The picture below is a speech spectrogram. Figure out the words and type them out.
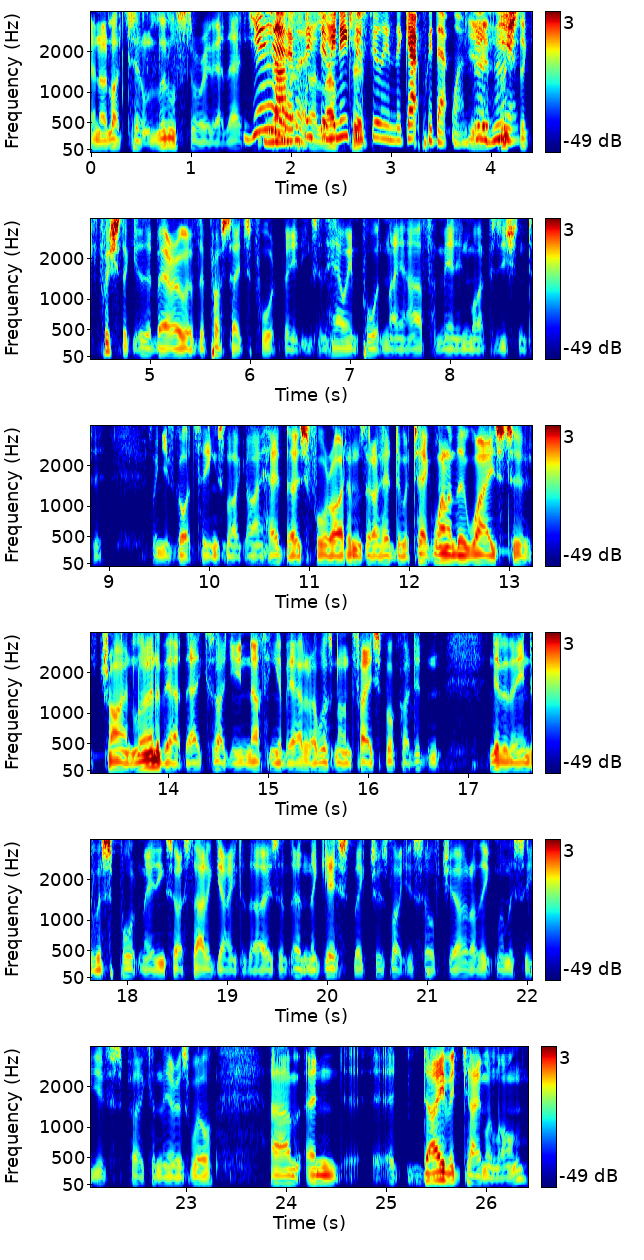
And I'd like to tell a little story about that. Yeah, Love please I do. We need to, fill in the gap with that one. Yeah, Mhm. push Yeah. the push the, the barrow of the prostate support meetings and how important they are for men in my position to when you've got things like I had those four items that I had to attack. One of the ways to try and learn about that because I knew nothing about it. I wasn't on Facebook. I didn't never been to a support meeting, so I started going to those and, and the guest lecturers like yourself, Joe, and I think Melissa, you've spoken there as well. Um, and uh, David came along,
